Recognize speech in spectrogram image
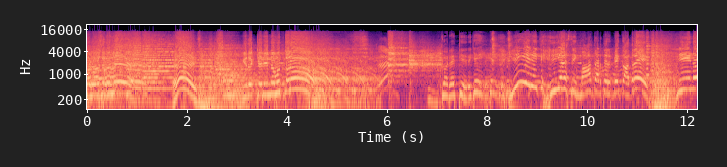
ಸಮಾಜದಲ್ಲಿ. ಇದಕ್ಕೆ ನಿನ್ನ ಉತ್ತರ. ಗರತಿಯರಿಗೆ ಈ ರೀತಿ ಹೀಯಾಸಿ ಮಾತಾಡ್ತಾ ಇರಬೇಕಾದ್ರೆ ನೀನು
